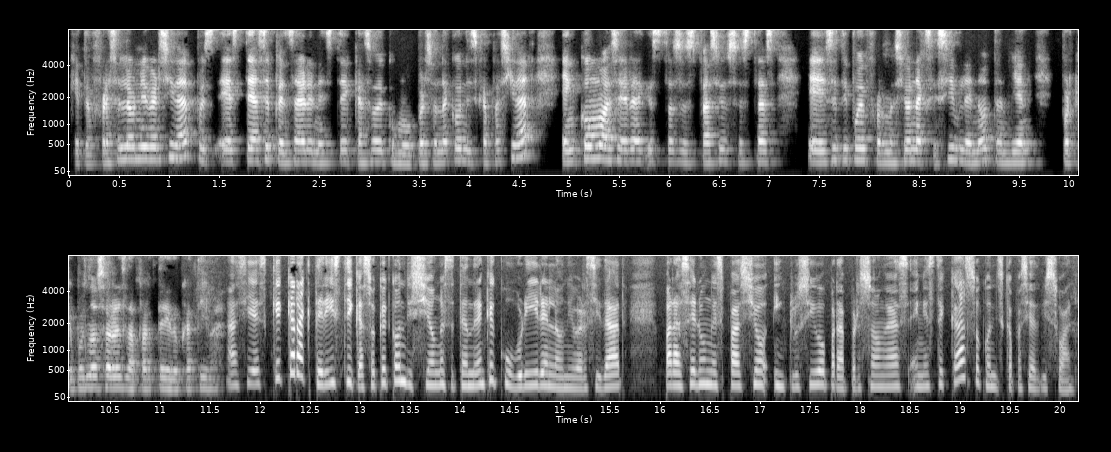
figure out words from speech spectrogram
que te ofrece la universidad, pues te hace pensar en este caso de como persona con discapacidad, en cómo hacer estos espacios, estas, ese tipo de formación accesible, ¿no? También porque pues no solo es la parte educativa. Así es. ¿Qué características o qué condiciones se tendrían que cubrir en la universidad para hacer un espacio inclusivo para personas, en este caso, con discapacidad visual?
